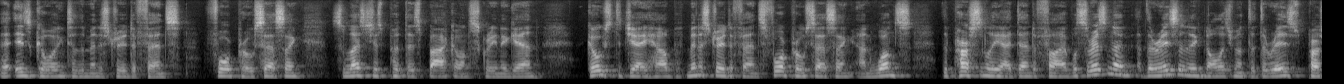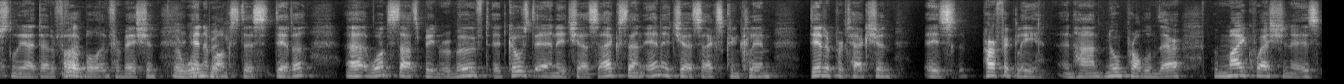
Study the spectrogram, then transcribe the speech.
uh, is going to the Ministry of Defence for processing. So let's just put this back on screen again. Goes to JHub, Ministry of Defence for processing, and once the personally identifiable. So there isn't a, there is an acknowledgement that there is personally identifiable well, information in amongst be. this data. Uh, once that's been removed, it goes to NHSX. Then NHSX can claim data protection is perfectly in hand, no problem there. But my question is,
